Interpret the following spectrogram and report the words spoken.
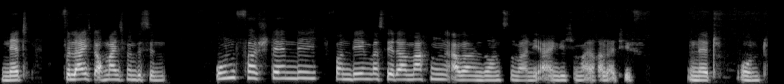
nett. Vielleicht auch manchmal ein bisschen unverständlich von dem, was wir da machen, aber ansonsten waren die eigentlich immer relativ nett und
